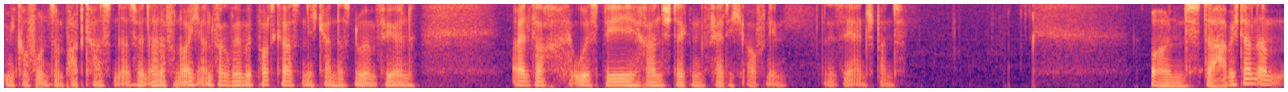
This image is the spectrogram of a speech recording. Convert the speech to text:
Mikrofon zum Podcasten. Also wenn einer von euch anfangen will mit Podcasten, ich kann das nur empfehlen. Einfach USB ranstecken, fertig aufnehmen. Sehr entspannt. Und da habe ich dann am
